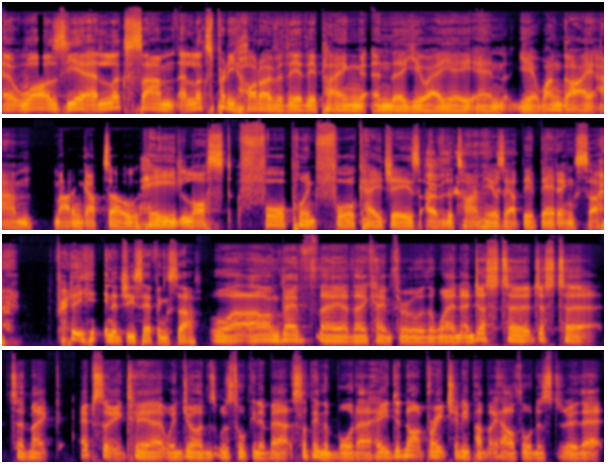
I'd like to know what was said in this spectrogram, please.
It was, yeah. It looks um it looks pretty hot over there. They're playing in the UAE and yeah, one guy, um, Martin Guptill, he lost four point four kgs over the time he was out there batting. So pretty energy sapping stuff. well, I'm glad they they came through with a win. And just to just to to make absolutely clear, when John was talking about slipping the border, he did not breach any public health orders to do that.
